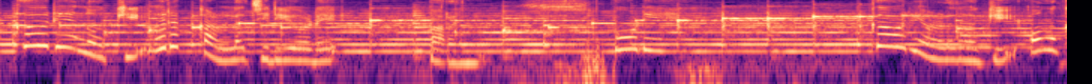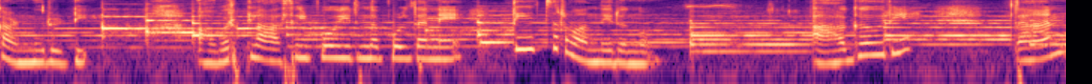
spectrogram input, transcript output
ഗൗരിയെ നോക്കി ഒരു കള്ളച്ചിരിയോടെ പറഞ്ഞു. പോടി. ഗൗരി അവളെ നോക്കി ഒന്ന് കണ്ണുരുട്ടി. അവർ ക്ലാസ്സിൽ പോയിരുന്നപ്പോൾ തന്നെ ടീച്ചർ വന്നിരുന്നു. ആ ഗൗരി താൻ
